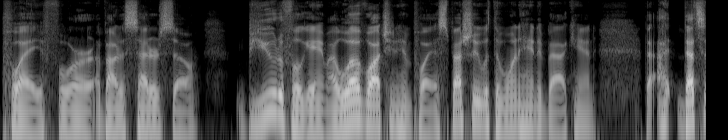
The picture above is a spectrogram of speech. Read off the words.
play for about a set or so Beautiful game. I love watching him play, especially with the one-handed backhand. That's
